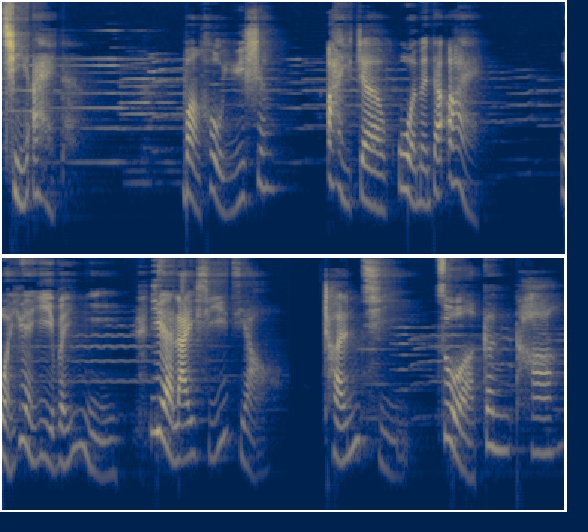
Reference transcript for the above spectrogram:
亲爱的，往后余生，爱着我们的爱，我愿意为你夜来洗脚，晨起做羹汤。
